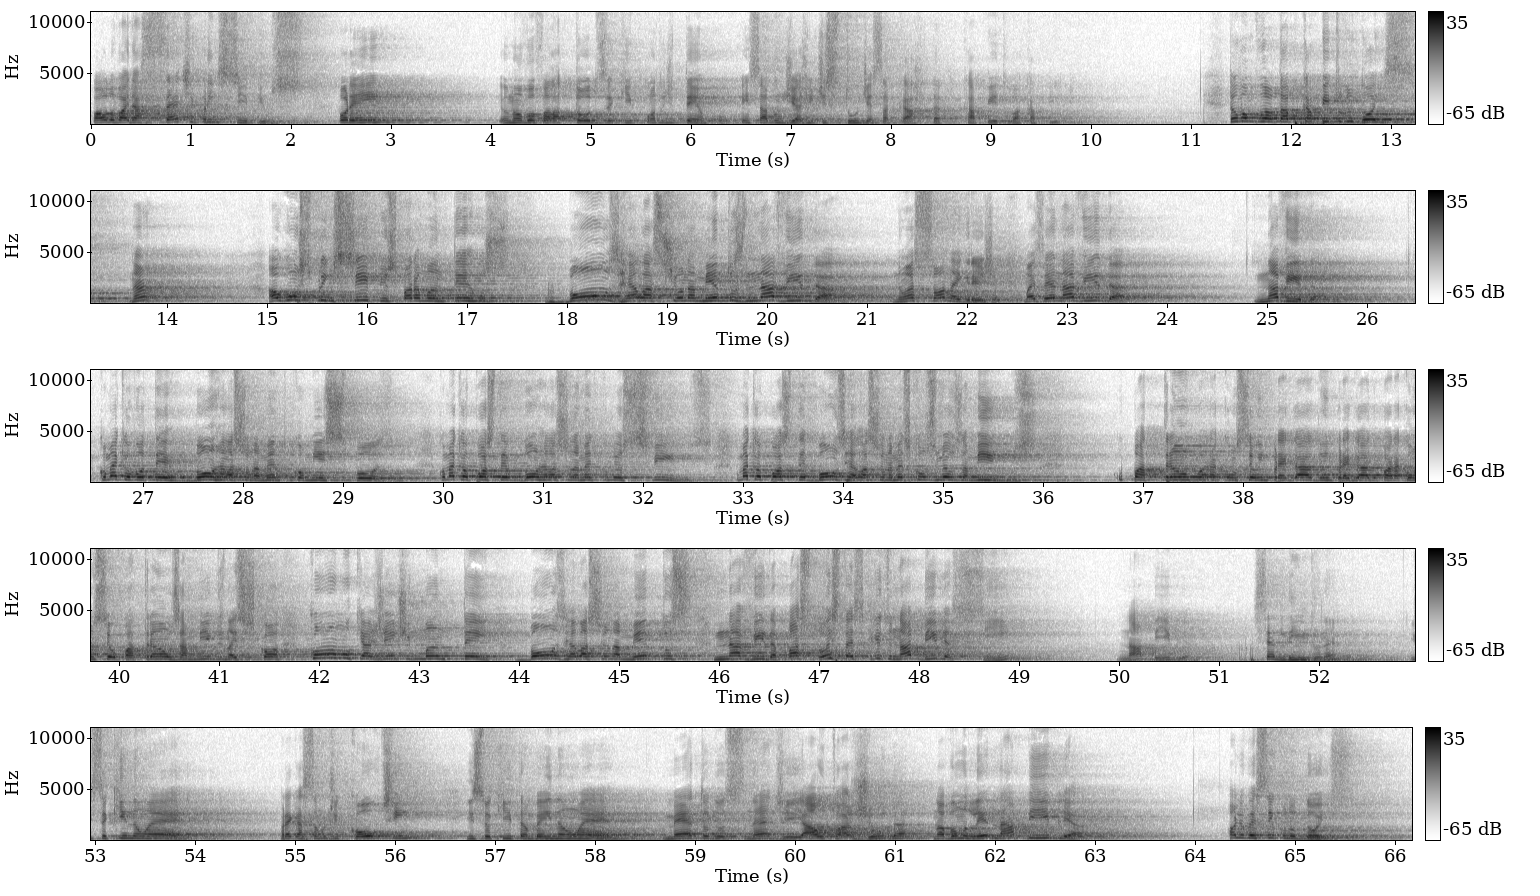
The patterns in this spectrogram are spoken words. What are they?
Paulo vai dar sete princípios. Porém, eu não vou falar todos aqui por conta de tempo. Quem sabe um dia a gente estude essa carta capítulo a capítulo. Então vamos voltar para o capítulo 2, né? Alguns princípios para mantermos bons relacionamentos na vida não é só na igreja, mas é na vida. Na vida. Como é que eu vou ter bom relacionamento com minha esposa? Como é que eu posso ter bom relacionamento com meus filhos? Como é que eu posso ter bons relacionamentos com os meus amigos? O patrão para com seu empregado, o empregado para com seu patrão, os amigos na escola. Como que a gente mantém bons relacionamentos na vida? Pastor, está escrito na Bíblia? Sim, na Bíblia. Isso é lindo, né? Isso aqui não é pregação de coaching, isso aqui também não é métodos né, de autoajuda, nós vamos ler na Bíblia. Olha o versículo 2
